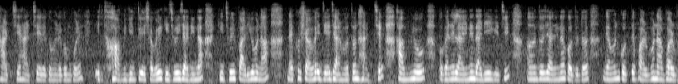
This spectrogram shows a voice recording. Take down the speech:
হাঁটছে হাঁটছে এরকম এরকম করে। কিন্তু আমি কিন্তু এসবের কিছুই জানি না, কিছুই পারিও না। দেখো সবাই যে যার মতন হাঁটছে, আমিও ওখানে লাইনে দাঁড়িয়ে গেছি। তো জানি না কতটা কেমন করতে পারব, না পারব।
